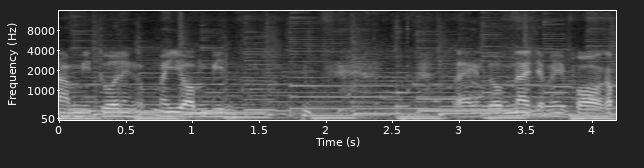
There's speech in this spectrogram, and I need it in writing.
น้ามีตัวหนึ่งครับไม่ยอมบิน แรงลมน่าจะไม่พอครับ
